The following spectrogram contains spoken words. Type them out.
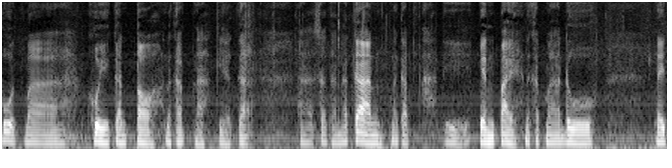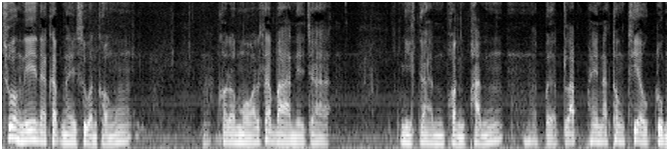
พูดมาคุยกันต่อนะครับนะเกี่ยวกับสถานการณ์นะครับที่เป็นไปนะครับมาดูในช่วงนี้นะครับในส่วนของคอรมอรัฐบาลเนี่ยจะมีการผ่อนผันเปิดรับให้นักท่องเที่ยวกลุ่ม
